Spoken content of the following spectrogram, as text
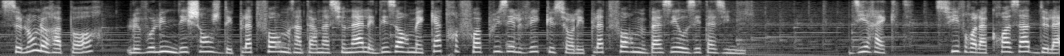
Selon le rapport, le volume d'échange des plateformes internationales est désormais quatre fois plus élevé que sur les plateformes basées aux États-Unis. Direct. Suivre la croisade de la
